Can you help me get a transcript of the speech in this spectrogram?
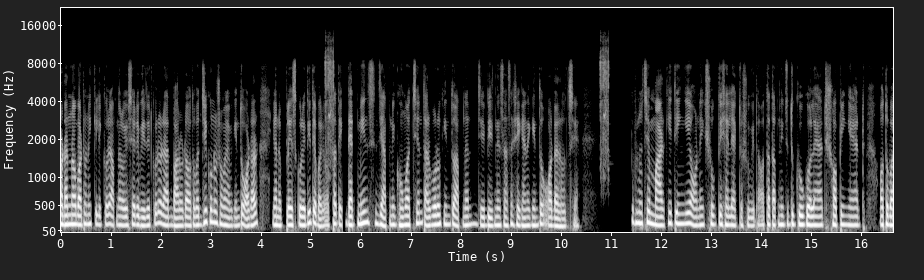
অর্ডার নাও বাটনে ক্লিক করে আপনার ওয়েবসাইটে ভিজিট করে রাত বারোটা অথবা যে কোনো সময় আমি কিন্তু অর্ডার এখানে প্লেস করে দিতে পারি। অর্থাৎ দ্যাট মিনস যে আপনি ঘুমাচ্ছেন তারপরও কিন্তু আপনার যে বিজনেস আছে সেখানে কিন্তু অর্ডার হচ্ছে। এবার হচ্ছে মার্কেটিংয়ে অনেক শক্তিশালী একটা সুবিধা। অর্থাৎ আপনি যদি গুগল অ্যাড শপিং অ্যাড অথবা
